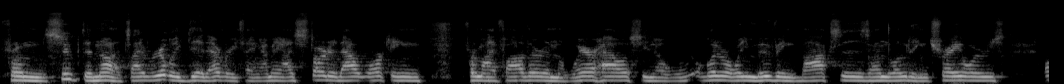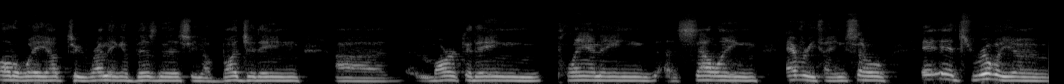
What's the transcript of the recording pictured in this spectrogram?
from soup to nuts. I really did everything. I mean, I started out working for my father in the warehouse, you know, literally moving boxes, unloading trailers, all the way up to running a business, you know, budgeting, uh, marketing, planning, uh, selling, everything. So it's really a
